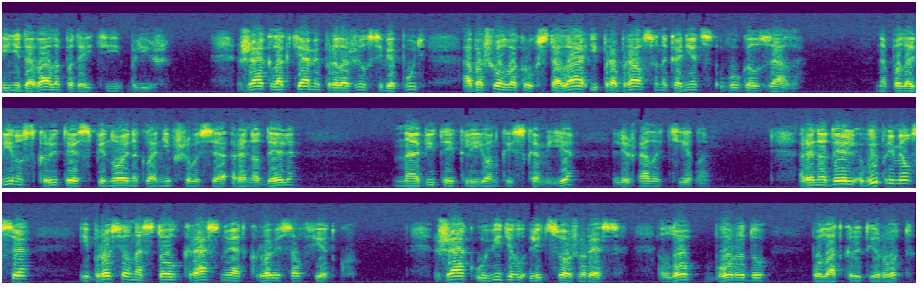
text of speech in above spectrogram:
и не давала подойти ближе. Жак локтями проложил себе путь, обошел вокруг стола и пробрался, наконец, в угол зала. Наполовину скрытая спиной наклонившегося Реноделя, на обитой клеенкой скамье лежало тело. Ренодель выпрямился и бросил на стол красную от крови салфетку. Жак увидел лицо Журеса, лоб, бороду, полуоткрытый рот.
